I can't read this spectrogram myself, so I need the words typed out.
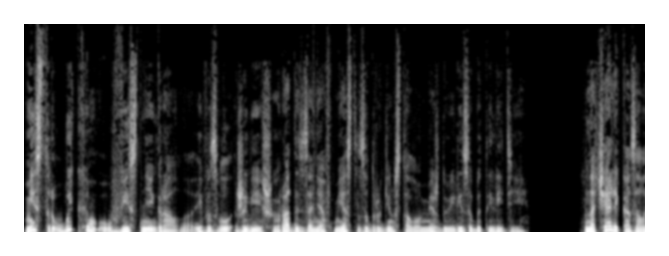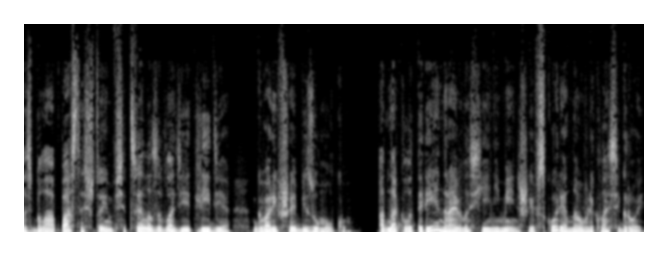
Мистер Уикхэм в вист не играл и вызвал живейшую радость, заняв место за другим столом между Элизабет и Лидией. Вначале, казалось, была опасность, что им всецело завладеет Лидия, говорившая без умолку. Однако лотерея нравилась ей не меньше, и вскоре она увлеклась игрой.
